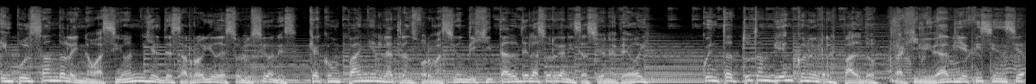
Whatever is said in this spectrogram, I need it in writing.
impulsando la innovación y el desarrollo de soluciones que acompañen la transformación digital de las organizaciones de hoy. Cuenta tú también con el respaldo, agilidad y eficiencia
